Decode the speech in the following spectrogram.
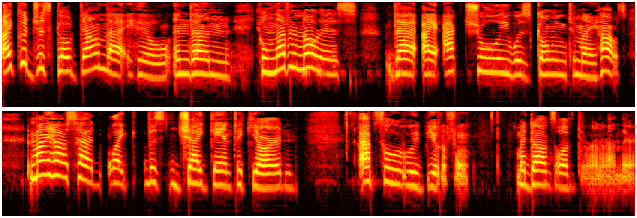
I could just go down that hill and then you'll never mm-hmm. notice that I actually was going to my house. And my house had like this gigantic yard. Absolutely beautiful. My dogs love to run around there.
